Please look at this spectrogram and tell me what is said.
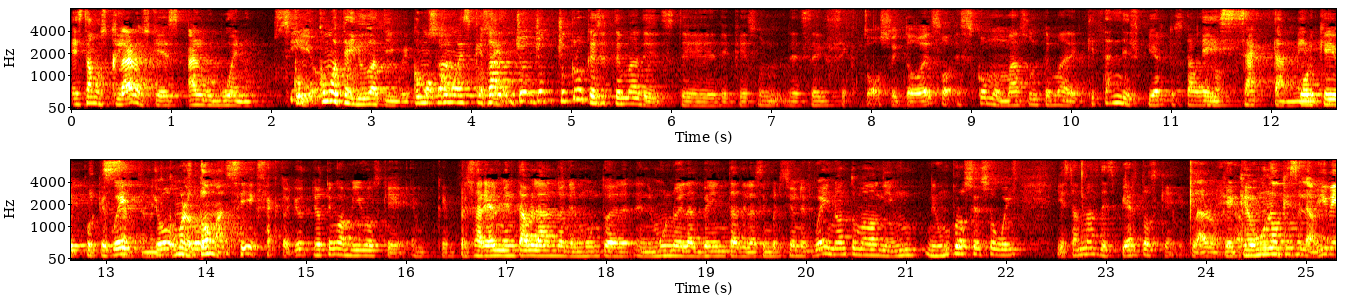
estamos claros que es algo bueno. Sí, ¿Cómo, te ayudó a ti, güey? ¿Cómo, O sea, cómo es que o sea, te- yo, yo, yo creo que ese tema de, este, de que es un, de ser sectoso y todo eso es como más un tema de qué tan despierto está uno. Exactamente. Porque, porque güey, exactamente. yo, ¿Cómo lo tomas? Sí, exacto. Yo, yo tengo amigos que, em- que empresarialmente hablando en el mundo de, en el mundo de las ventas, de las inversiones, güey, no han tomado ningún, ningún proceso, güey, y están más despiertos que... Claro, que, que uno que se la vive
